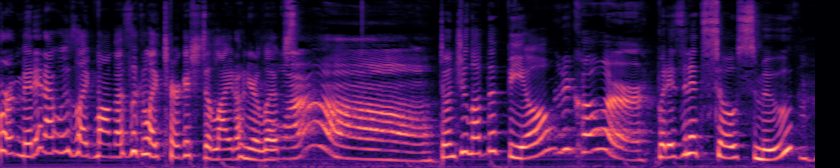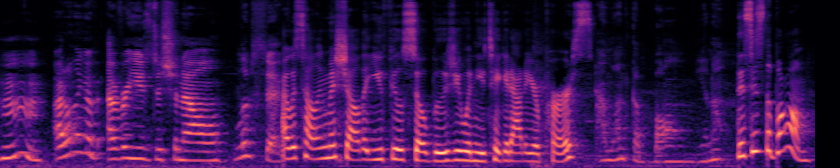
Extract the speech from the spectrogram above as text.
For a minute, I was like, Mom, that's looking like Turkish delight on your lips. wow. Don't you love the feel? Pretty color. But isn't it so smooth? Hmm. I don't think I've ever used a Chanel lipstick. I was telling Michelle that you feel so bougie when you take it out of your purse. I want the balm, you know? This is the bomb.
